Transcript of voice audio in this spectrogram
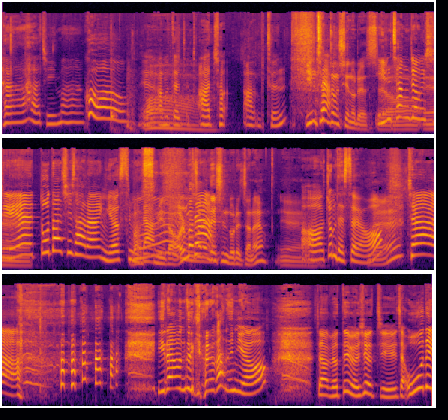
좀조차 하지 마고. 예, 와. 아무튼, 아, 저, 아무튼. 임창정 씨 노래였어요. 임창정 씨의 예. 또다시 사랑이었습니다. 맞습니다. 얼마 전에 자, 내신 노래잖아요. 예. 어, 좀 됐어요. 네. 자. 2라운드 결과는요. 자, 몇 대 몇이었지? 자, 5대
